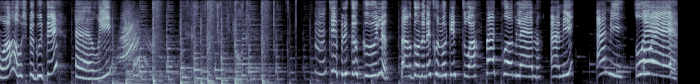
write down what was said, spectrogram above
Waouh, je peux goûter? Euh, oui. Hmm, tu es plutôt cool. Pardon de m'être moqué de toi. Pas de problème. Ami? Ami? Ouais.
